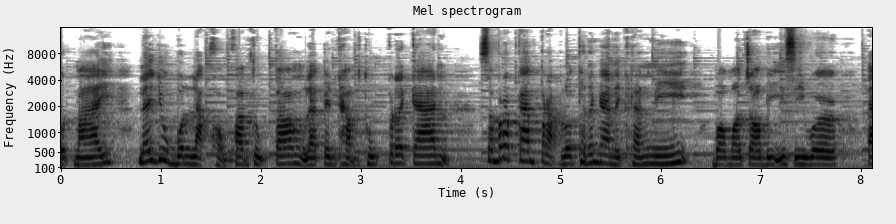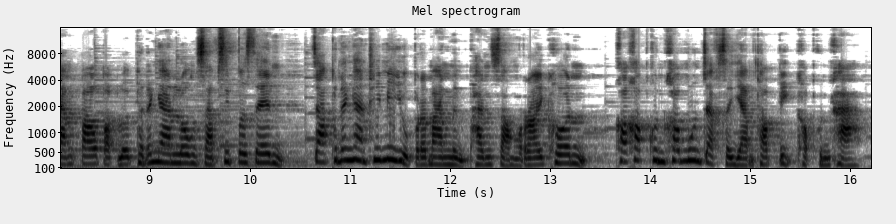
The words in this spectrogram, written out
กฎหมาย และอยู่บนหลักของความถูกต้องและเป็นธรรมทุกประการสำหรับการปรับลดพนักงานในครั้งนี้บมจ BEC World ตั้งเป้าปรับลดพนักงานลง 30%จากพนักงานที่มีอยู่ประมาณ 1,200 คน ขอขอบคุณข้อมูลจากสยามท็อปปิกขอบคุณค่ะ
